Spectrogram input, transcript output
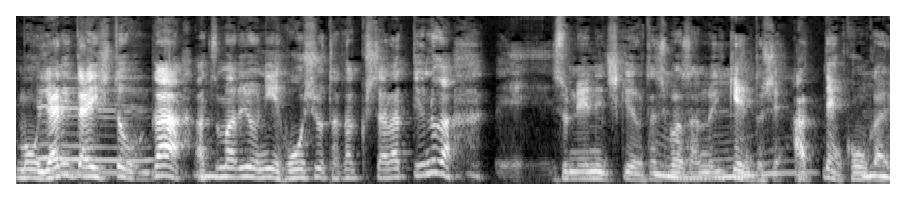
もうやりたい人が集まるように報酬を高くしたらっていうのが、えーその NHK の立花さんの意見としてあってん。今回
